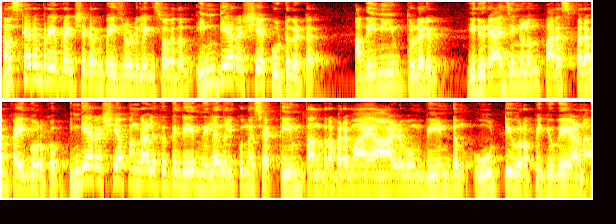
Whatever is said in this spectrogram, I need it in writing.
നമസ്കാരം പ്രിയ പ്രേക്ഷകർക്ക് പേജ് പേജിലോട്ടിലേക്ക് സ്വാഗതം. ഇന്ത്യ റഷ്യ കൂട്ടുകെട്ട്. അത് ഇനിയും തുടരും. ഇരു രാജ്യങ്ങളും പരസ്പരം കൈകോർക്കും. ഇന്ത്യ റഷ്യ പങ്കാളിത്തത്തിന്റെ നിലനിൽക്കുന്ന ശക്തിയും തന്ത്രപരമായ ആഴവും വീണ്ടും ഊട്ടിയുറപ്പിക്കുകയാണ്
